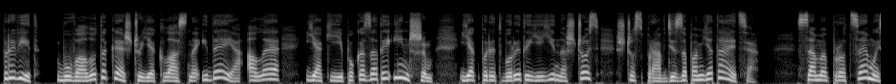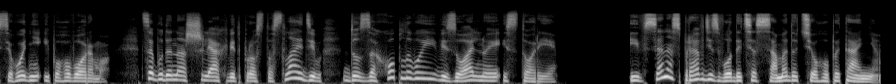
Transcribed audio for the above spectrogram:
Привіт! Бувало таке, що є класна ідея, але як її показати іншим, як перетворити її на щось, що справді запам'ятається? Саме про це ми сьогодні і поговоримо. Це буде наш шлях від просто слайдів до захопливої візуальної історії. І все насправді зводиться саме до цього питання.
